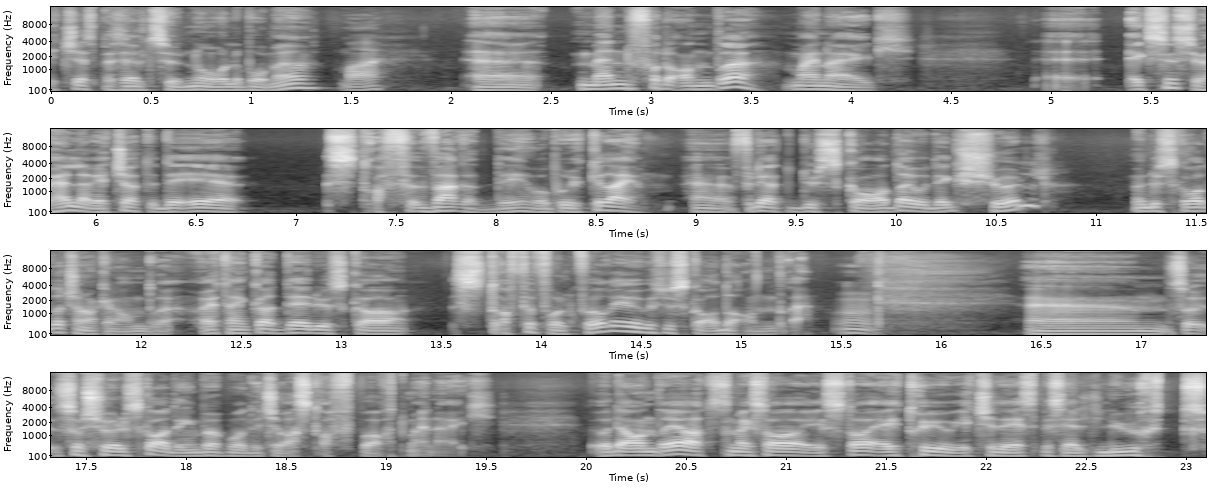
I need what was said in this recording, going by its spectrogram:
ikke er spesielt sunne å holde på med. Nei. Eh, men for det andre, mener jeg eh, Jeg syns jo heller ikke at det er straffverdig å bruke dem. Eh, fordi at du skader jo deg sjøl, men du skader ikke noen andre. Og jeg tenker at det du skal straffe folk for, er jo hvis du skader andre. Mm. så så sjølskading bør på en måte ikke være straffbart, mener jeg. Og det andre er at, som jeg sa i stad, jeg tror jo ikke det er spesielt lurt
